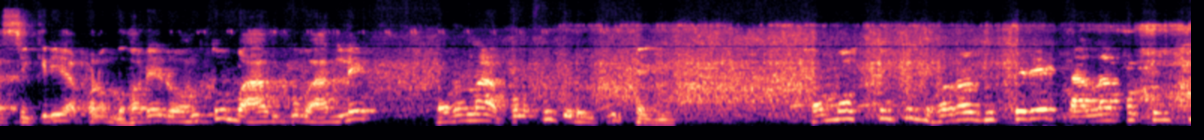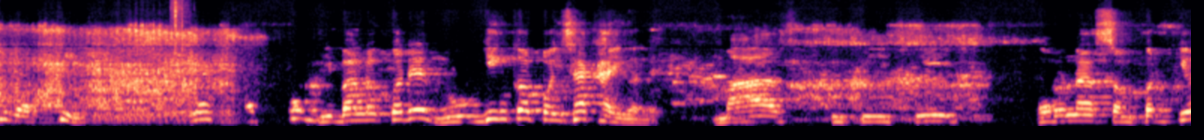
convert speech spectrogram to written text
ଆସିକିରି ଆପଣ ଘରେ ରୁହନ୍ତୁ ବାହାରକୁ ବାହାରିଲେ ଘଟଣା ଆପଣଙ୍କୁ ଯୋଡ଼େଇକି ଖାଇବି ସମସ୍ତଙ୍କୁ ଘର ଭିତରେ ତାଲା ପକେଇକି ରଖି ଦିବାଲୋକରେ ରୋଗୀଙ୍କ ପଇସା ଖାଇଗଲେ ମାସ୍କ କରୋନା ସମ୍ପର୍କୀୟ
